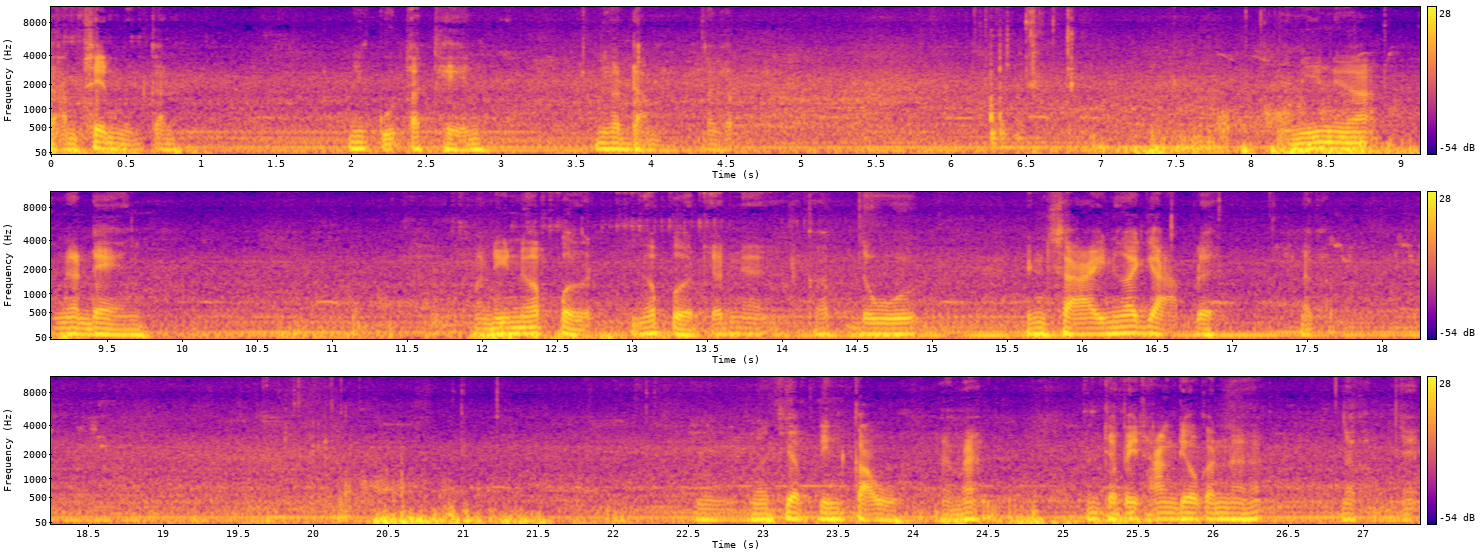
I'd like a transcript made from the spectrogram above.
สามเส้นเหมือนกัน นี่กุตะเถนเนื้อดำนะครับอันนี้เนื้อเนื้อแดง อันนี้เนื้อเปิด เนื้อเปิดจะเนี่ยครับดูเป็นทรายเนื้อหยาบเลยนะครับเมื่อเทียบดินเก่าเห็นไหมมันจะไปทางเดียวกันนะฮะนะครับเนี่ย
